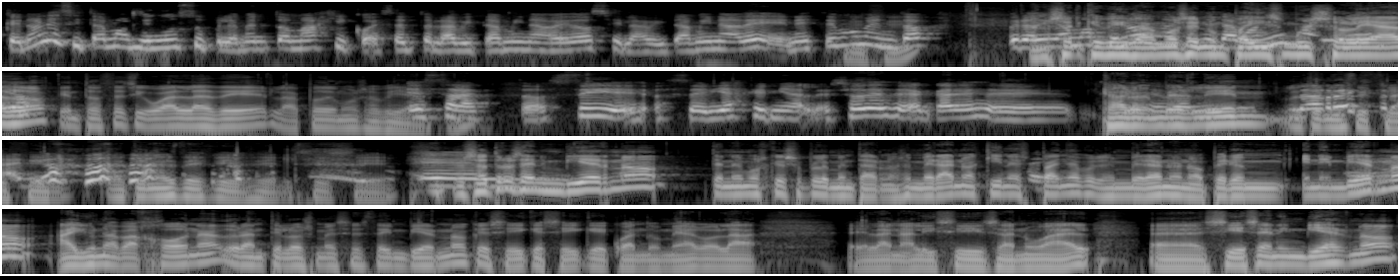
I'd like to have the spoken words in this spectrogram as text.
que no necesitamos ningún suplemento mágico, excepto la vitamina B2 y la vitamina D en este momento. Pero a no ser que, vivamos en un país muy soleado, que entonces igual la D la podemos obviar. Exacto, sí, sería genial. Yo desde acá, desde. Claro, en Berlín, lo, tienes difícil, lo tienes difícil. Sí, sí. Nosotros en invierno tenemos que suplementarnos. En verano aquí en España, pues en verano no, pero en, invierno hay una bajona durante los meses de invierno que sí, que sí, que cuando me hago la, el análisis anual, eh, si es en invierno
